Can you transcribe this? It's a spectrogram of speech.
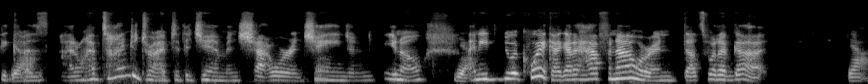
because yeah. i don't have time to drive to the gym and shower and change and you know yeah. i need to do it quick i got a half an hour and that's what i've got yeah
